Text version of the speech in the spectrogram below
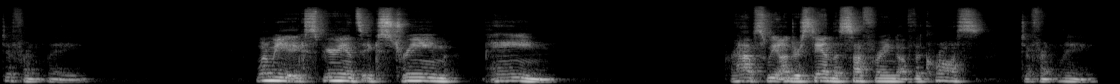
differently. When we experience extreme pain, perhaps we understand the suffering of the cross differently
